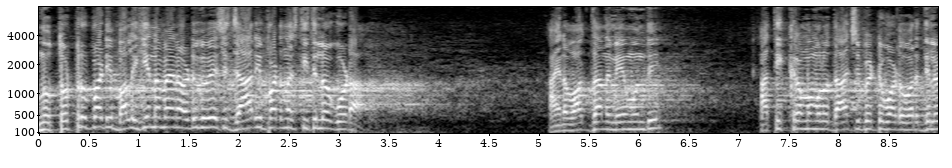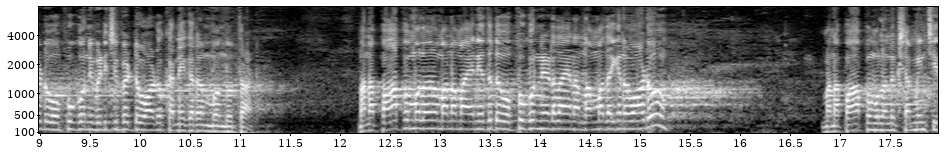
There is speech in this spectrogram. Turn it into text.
నువ్వు తొట్టుపడి బలహీనమైన అడుగు వేసి జారి పడిన స్థితిలో కూడా ఆయన వాగ్దానం ఏముంది? అతిక్రమములు దాచిపెట్టువాడు వరదిలడు ఒప్పుకొని విడిచిపెట్టువాడు కనికరం పొందుతాడు. మన పాపములను మనం ఆయన ఎదుట ఒప్పుకునేలా ఆయన నమ్మదగిన వాడు మన పాపములను క్షమించి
